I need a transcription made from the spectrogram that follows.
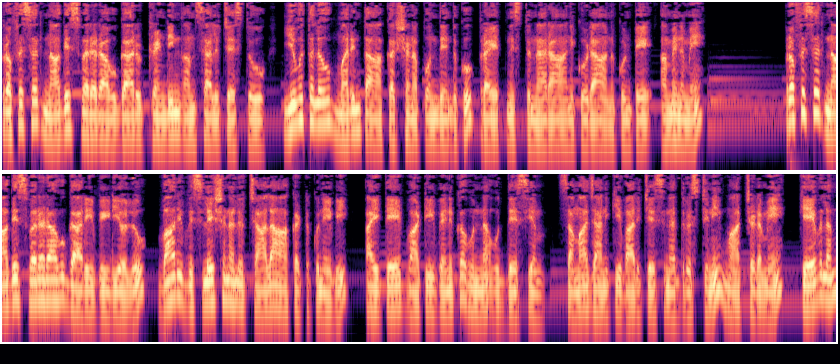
ప్రొఫెసర్ నాగేశ్వరరావు గారు ట్రెండింగ్ అంశాలు చేస్తూ యువతలో మరింత ఆకర్షణ పొందేందుకు ప్రయత్నిస్తున్నారా అని కూడా అనుకుంటే అమినమే? ప్రొఫెసర్ నాగేశ్వరరావు గారి వీడియోలు వారి విశ్లేషణలు చాలా ఆకట్టుకునేవి అయితే వాటి వెనుక ఉన్న ఉద్దేశ్యం సమాజానికి వారి చేసిన దృష్టిని మార్చడమే కేవలం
